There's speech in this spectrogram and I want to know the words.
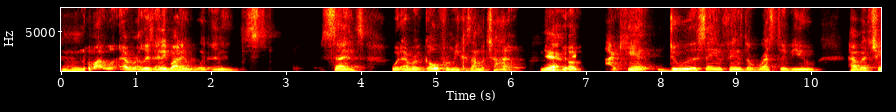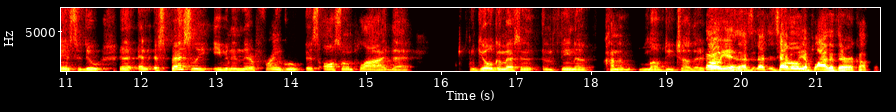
Mm-hmm. Nobody will ever, at least anybody with any sense, would ever go for me because I'm a child. Yeah. You know, I can't do the same things the rest of you have a chance to do. And, and especially even in their friend group, it's also implied that Gilgamesh and, and Athena kind of loved each other. Oh yeah, that's that's it's heavily um, applied that they're a couple.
